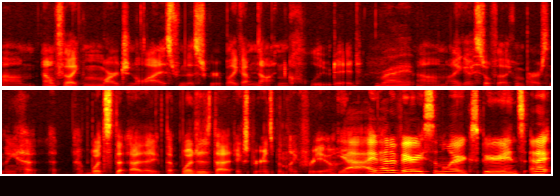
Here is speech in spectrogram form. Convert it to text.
um, I don't feel like marginalized from this group. Like I'm not included. Right. Um, I still feel like I'm part of something. What's the uh, what has that experience been like for you? Yeah, I've had a very similar experience, and I,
